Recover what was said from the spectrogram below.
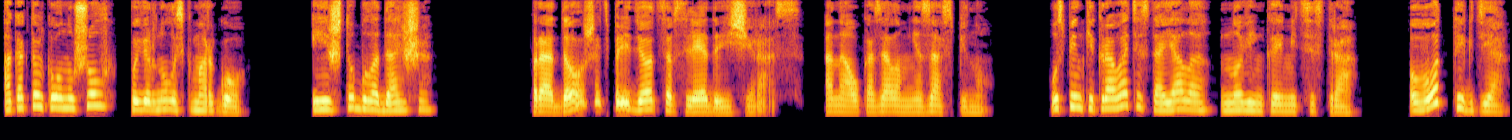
А как только он ушел, повернулась к Марго. «И что было дальше?» «Продолжить придется в следующий раз», — она указала мне за спину. У спинки кровати стояла новенькая медсестра. «Вот ты где!»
